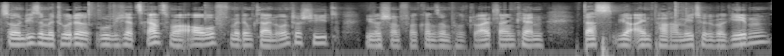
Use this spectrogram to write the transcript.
So, und diese Methode rufe ich jetzt ganz mal auf mit dem kleinen Unterschied, wie wir schon von console.writeline kennen, dass wir einen Parameter übergeben,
